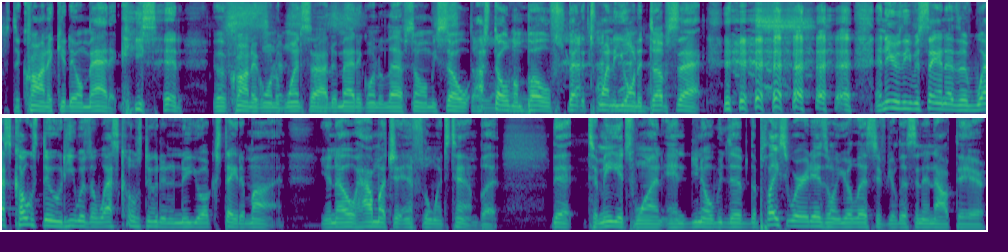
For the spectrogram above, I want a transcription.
It's the Chronic and Illmatic. He said the Chronic on the one side, the Matic on the left. So me, so I Stole them both. Spent the twenty on the dub sack. and he was even saying, as a West Coast dude, he was a West Coast dude in a New York state of mind. You know how much it influenced him, but that to me it's one and you know the the place where it is on your list if you're listening out there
